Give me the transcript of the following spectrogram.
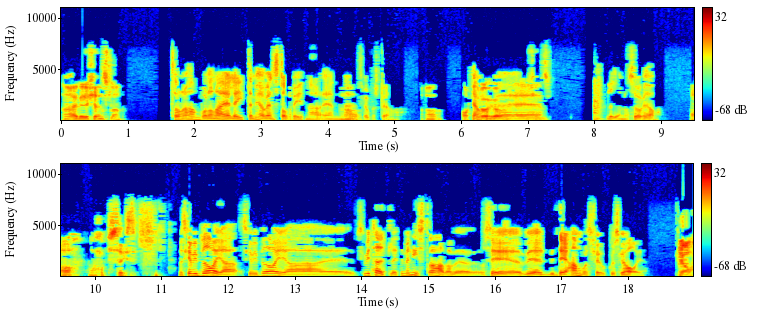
nej det är känslan. Jag tror att handbollarna är lite mer vänstervridna än ja. Eh, fotbollsspelarna. Ja. Och kanske ja, ja, lön och så göra. Ja, ja precis. Men ska vi börja, ska vi börja, eh, ska vi ta ut lite ministrar här då och se, det är handbollsfokus vi har ju. Ja,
